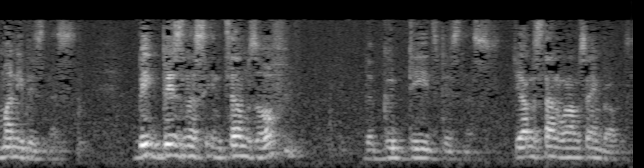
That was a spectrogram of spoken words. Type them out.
money business. Big business in terms of the good deeds business. Do you understand what I'm saying, brothers?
